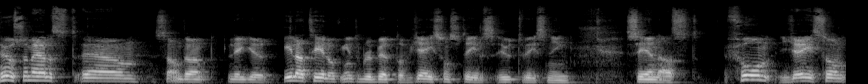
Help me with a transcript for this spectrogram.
Hur som helst, eh, Sunderland ligger illa till och inte blir bättre av Jason Steels utvisning senast. Från Jason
